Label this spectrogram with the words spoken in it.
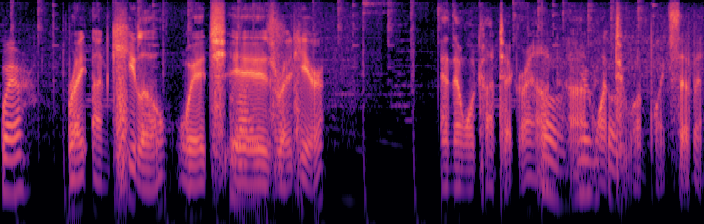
Where? Right on kilo, which Right. is right here. And then we'll contact ground Oh, here on we go. 121.7.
